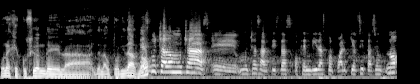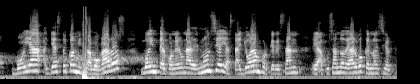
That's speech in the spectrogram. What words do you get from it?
una ejecución de la, de la autoridad, ¿no? He escuchado muchas, eh, muchas artistas ofendidas por cualquier situación. No, voy a, ya estoy con mis abogados, voy a interponer una denuncia y hasta lloran porque le están eh, acusando de algo que no es cierto.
